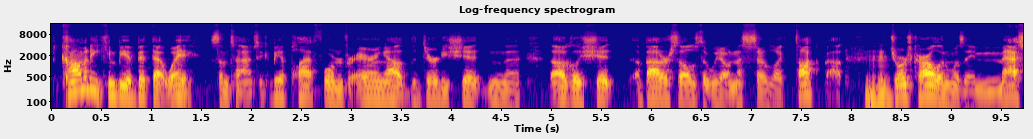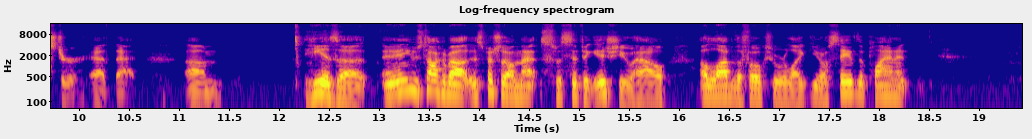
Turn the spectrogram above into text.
comedy can be a bit that way sometimes. It can be a platform for airing out the dirty shit and the, the ugly shit about ourselves that we don't necessarily like to talk about. Mhm. And George Carlin was a master at that. Um, he is a, and he was talking about, especially on that specific issue, how a lot of the folks who were like, you know, save the planet.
